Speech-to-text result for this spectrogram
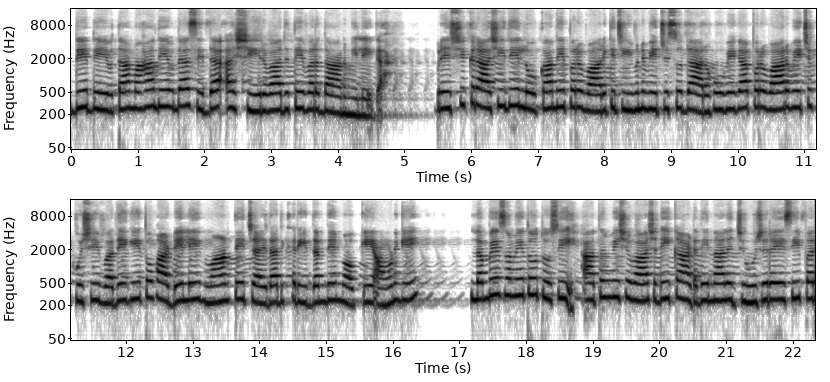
ਦੇ ਦੇਵਤਾ ਮਹਾਦੇਵ ਦਾ ਸਿੱਧਾ ਆਸ਼ੀਰਵਾਦ ਤੇ ਵਰਦਾਨ ਮਿਲੇਗਾ। ਬ੍ਰਿਸ਼ਿਕ ਰਾਸ਼ੀ ਦੇ ਲੋਕਾਂ ਦੇ ਪਰਿਵਾਰਕ ਜੀਵਨ ਵਿੱਚ ਸੁਧਾਰ ਹੋਵੇਗਾ। ਪਰਿਵਾਰ ਵਿੱਚ ਖੁਸ਼ੀ ਵਧੇਗੀ। ਤੁਹਾਡੇ ਲਈ ਵਾਹਨ ਤੇ ਜਾਇਦਾਦ ਖਰੀਦਣ ਦੇ ਮੌਕੇ ਆਉਣਗੇ। ਲੰਬੇ ਸਮੇਂ ਤੋਂ ਤੁਸੀਂ ਆਤਮ ਵਿਸ਼ਵਾਸ ਦੀ ਘਾਟ ਦੇ ਨਾਲ ਜੂਝ ਰਹੇ ਸੀ, ਪਰ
